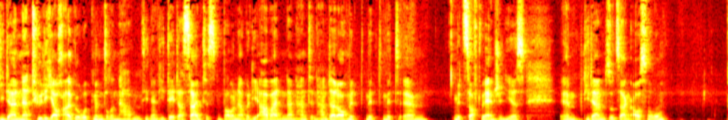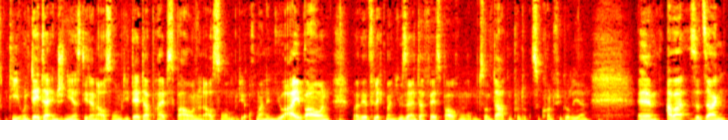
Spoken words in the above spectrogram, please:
die dann natürlich auch Algorithmen drin haben, die dann die Data Scientisten bauen, aber die arbeiten dann Hand in Hand halt auch mit, mit, mit, ähm, mit Software Engineers, ähm, die dann sozusagen außenrum die und Data Engineers, die dann außenrum die Data Pipes bauen und außenrum die auch mal einen UI bauen, weil wir vielleicht mal ein User Interface brauchen, um so ein Datenprodukt zu konfigurieren. Ähm, aber sozusagen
